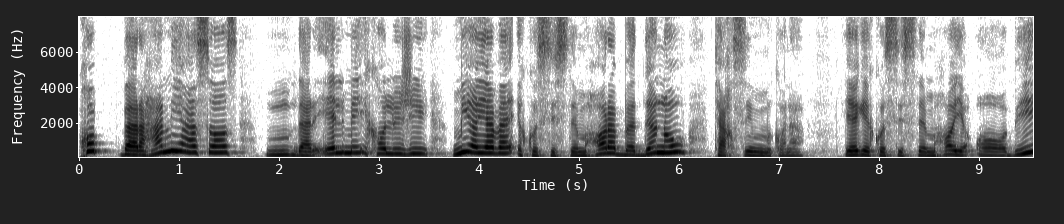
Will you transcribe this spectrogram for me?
خب بر همین اساس در علم اکولوژی میآید و اکوسیستم ها را به دو تقسیم می‌کنه. یک اکوسیستم های آبی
